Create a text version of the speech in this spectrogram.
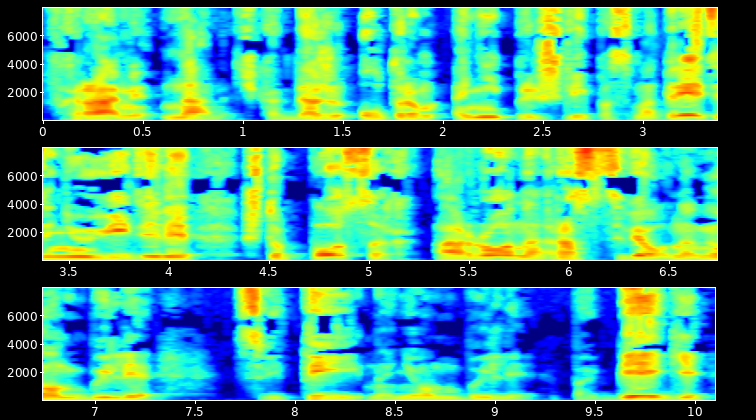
в храме на ночь. Когда же утром они пришли посмотреть, они увидели, что посох Аарона расцвел, на нем были цветы, на нем были побеги,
